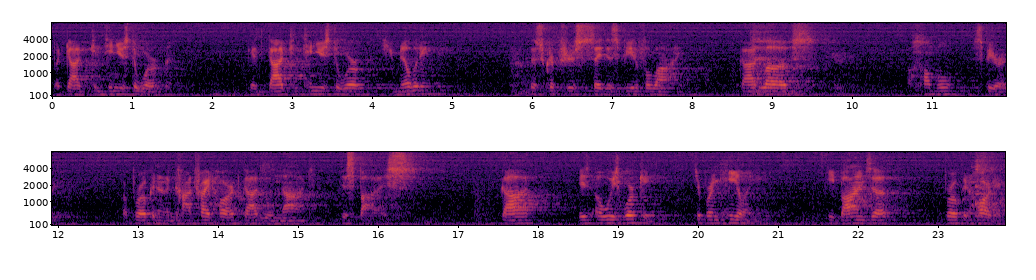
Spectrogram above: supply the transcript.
But God continues to work. God continues to work humility. The scriptures say this beautiful line. God loves a humble spirit. A broken and a contrite heart God will not despise. God is always working to bring healing. He binds up brokenhearted.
